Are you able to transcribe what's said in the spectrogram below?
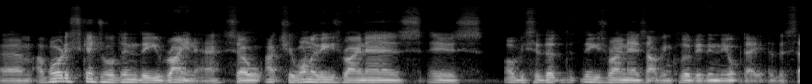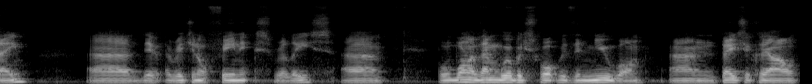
Um, I've already scheduled in the Ryanair, so actually one of these Ryanairs is obviously the, these Ryanairs that I've included in the update are the same, uh, the original Phoenix release, um, but one of them will be swapped with the new one, and basically I'll,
